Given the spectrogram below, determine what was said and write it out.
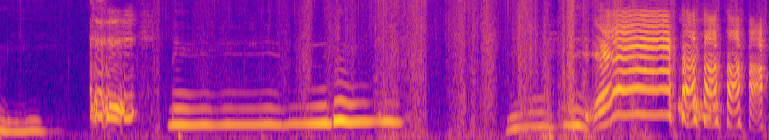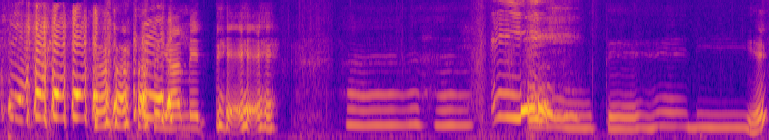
にねえねええあやめてにえ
